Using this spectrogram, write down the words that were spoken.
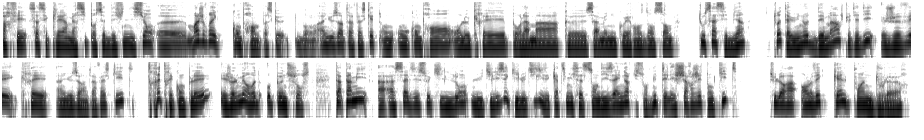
Parfait, ça c'est clair. Merci pour cette définition. Euh, moi, je voudrais comprendre parce que bon, un user interface kit, on, comprend, on le crée pour la marque, euh, ça amène une cohérence d'ensemble. Tout ça, c'est bien. Toi, tu as une autre démarche. Tu t'es dit, je vais créer un user interface kit très très complet et je le mets en mode open source. Tu as permis à, à celles et ceux qui l'ont utilisé, qui l'utilisent, les 4700 designers qui sont venus télécharger ton kit, tu leur as enlevé quel point de douleur?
